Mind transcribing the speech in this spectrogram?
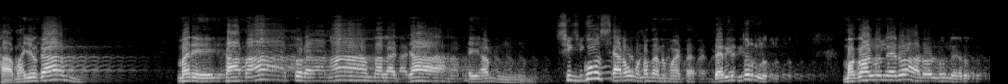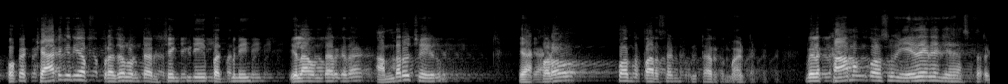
కామయుగం. మరి కామాతురాణ సిగ్గు శరం ఉండదన్నమాట. దరిద్రులు. మగాళ్ళు లేరు ఆడవాళ్ళు లేరు. ఒక కేటగిరీ ఆఫ్ ప్రజలు ఉంటారు. శంకిని పద్మిని ఇలా ఉంటారు కదా. అందరూ చేయరు. ఎక్కడో కొంత పర్సెంట్ ఉంటారు అనమాట వీళ్ళ కామం కోసం ఏదైనా చేస్తారు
